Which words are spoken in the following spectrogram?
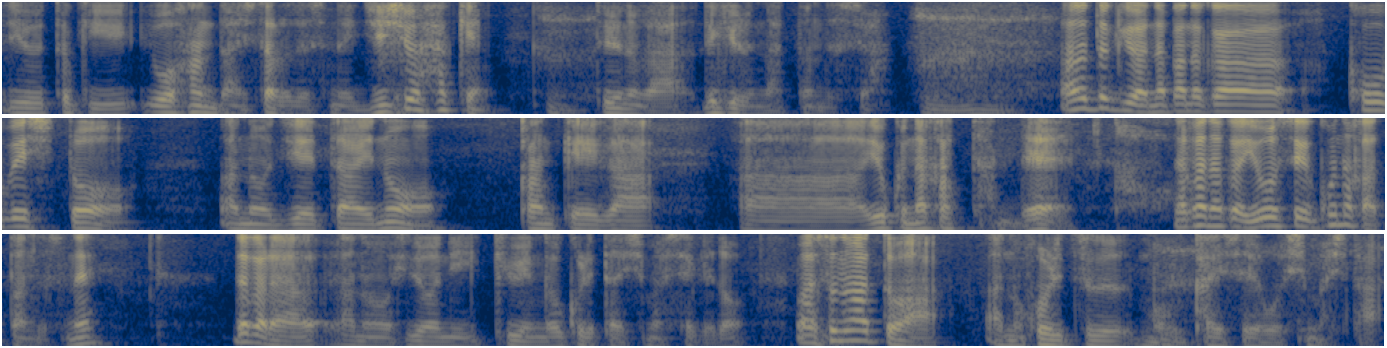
いう時を判断したらですね自主派遣というのができるようになったんですよ。あの時はなかなか神戸市とあの自衛隊の関係があー良くなかったんでなかなか要請が来なかったんですね。だからあの非常に救援が遅れたりしましたけど、まあ、その後はあの法律も改正をしました。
